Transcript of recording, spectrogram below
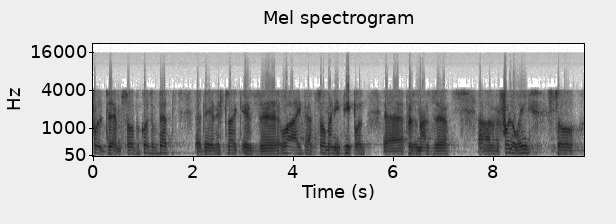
pull them. So because of that, uh, the, the strike is uh, wide and so many people, uh, prisoners, uh, are following. So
